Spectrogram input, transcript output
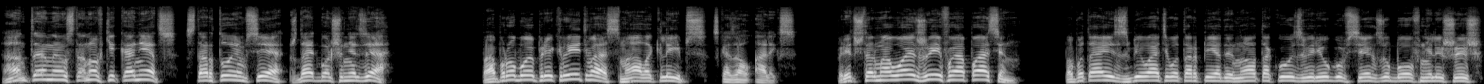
«Антенны установки конец! Стартуем все! Ждать больше нельзя!» «Попробую прикрыть вас, мало клипс», — сказал Алекс. «Предштормовой жив и опасен. Попытаюсь сбивать его торпеды, но такую зверюгу всех зубов не лишишь».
